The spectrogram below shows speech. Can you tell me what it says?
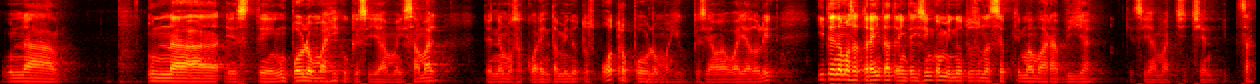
una, una, este, un pueblo mágico que se llama Izamal. Tenemos a 40 minutos otro pueblo mágico que se llama Valladolid. Y tenemos a 30, 35 minutos una séptima maravilla que se llama Chichen Itza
